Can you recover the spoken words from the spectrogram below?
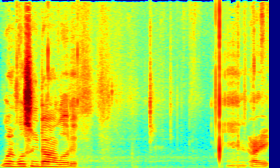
When once you download it. And alright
